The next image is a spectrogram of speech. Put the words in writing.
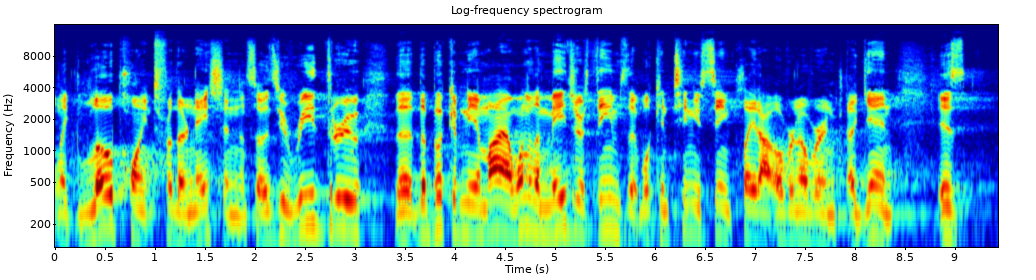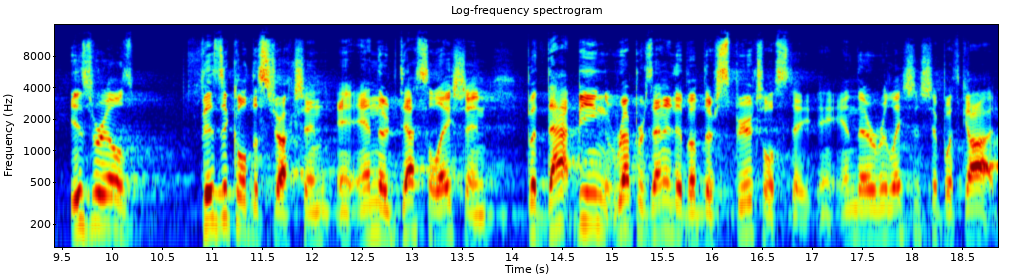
like low point for their nation and so as you read through the, the book of nehemiah one of the major themes that we'll continue seeing played out over and over and again is israel's physical destruction and their desolation but that being representative of their spiritual state and their relationship with god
